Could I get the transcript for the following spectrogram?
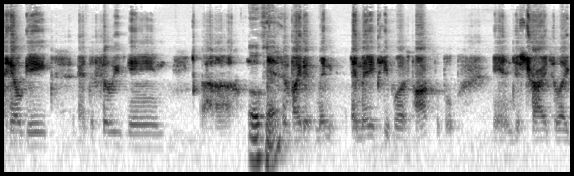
tailgates at the Phillies game. Uh, Okay. Just invite as many as many people as possible, and just try to like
